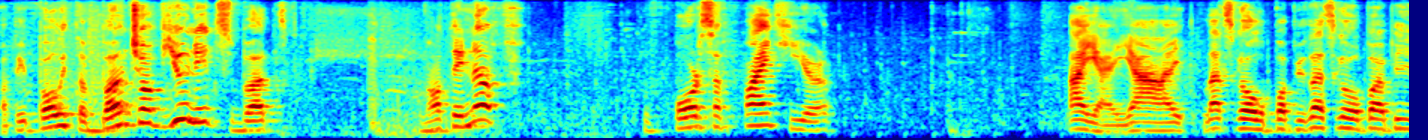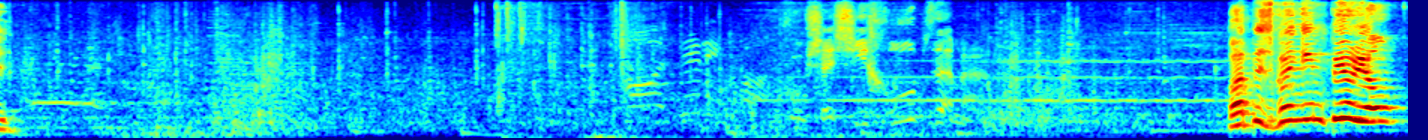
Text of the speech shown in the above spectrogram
A people with a bunch of units, but not enough to force a fight here. Ay, ay, ay. Let's go, puppy. Let's go, puppy. Puppy's going Imperial.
